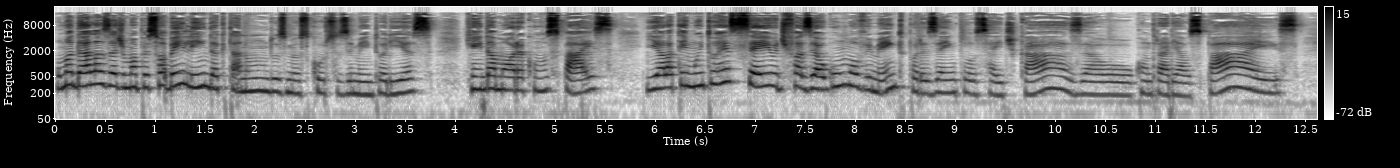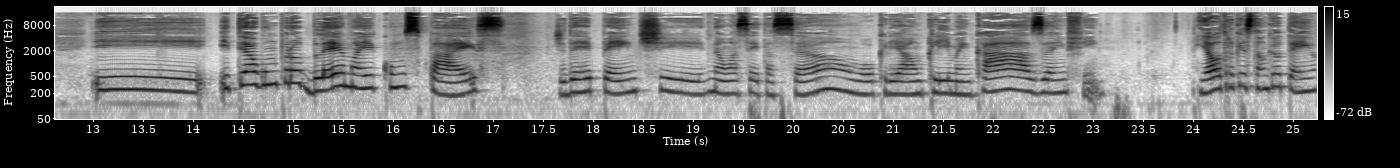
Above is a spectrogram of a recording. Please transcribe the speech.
Uma delas é de uma pessoa bem linda que está num dos meus cursos e mentorias, que ainda mora com os pais e ela tem muito receio de fazer algum movimento, por exemplo, sair de casa ou contrariar os pais e, e ter algum problema aí com os pais, de de repente não aceitação ou criar um clima em casa, enfim. E a outra questão que eu tenho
